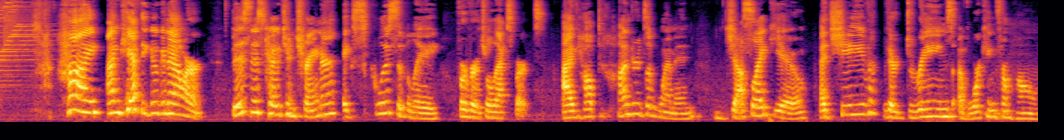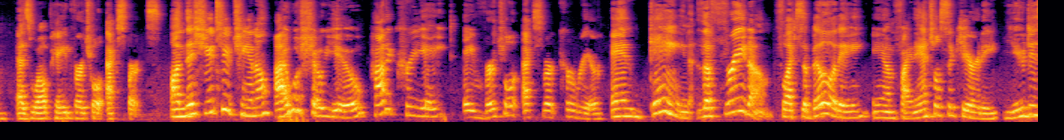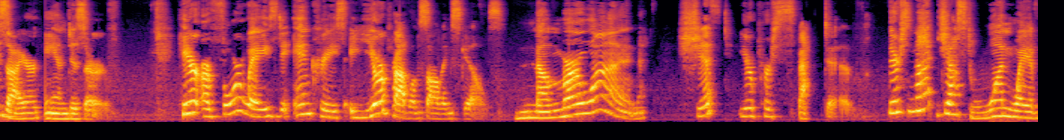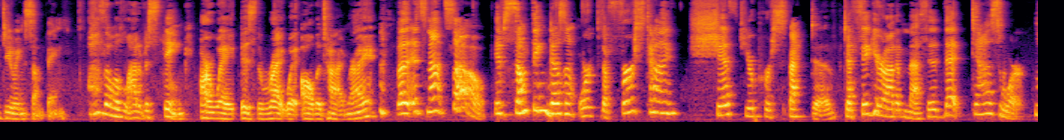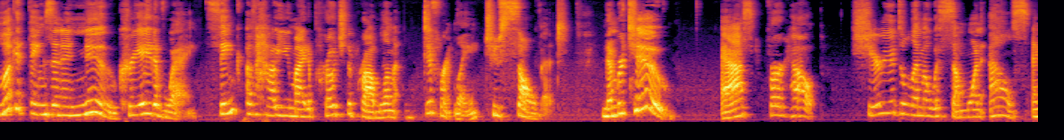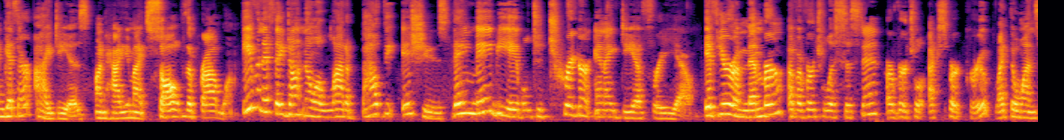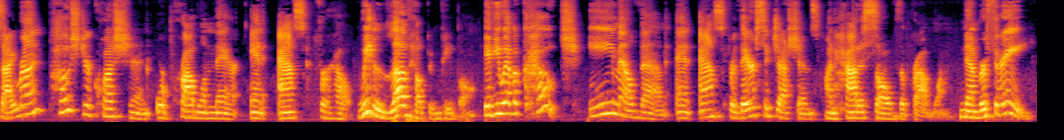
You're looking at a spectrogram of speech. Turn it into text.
Hi, I'm Kathy Goughenour, business coach and trainer exclusively for virtual experts. I've helped hundreds of women just like you achieve their dreams of working from home as well paid virtual experts. On this YouTube channel, I will show you how to create a virtual expert career and gain the freedom, flexibility, and financial security you desire and deserve. Here are four ways to increase your problem solving skills. Number one, shift your perspective. There's not just one way of doing something although a lot of us think our way is the right way all the time, right? But it's not so. If something doesn't work the first time, shift your perspective to figure out a method that does work. Look at things in a new, creative way. Think of how you might approach the problem differently to solve it. Number two, ask for help. Share your dilemma with someone else and get their ideas on how you might solve the problem. Even if they don't know a lot about the issues, they may be able to trigger an idea for you. If you're a member of a virtual assistant or virtual expert group like the ones I run, post your question or problem there and ask for help. We love helping people. If you have a coach, email them and ask for their suggestions on how to solve the problem. Number three,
